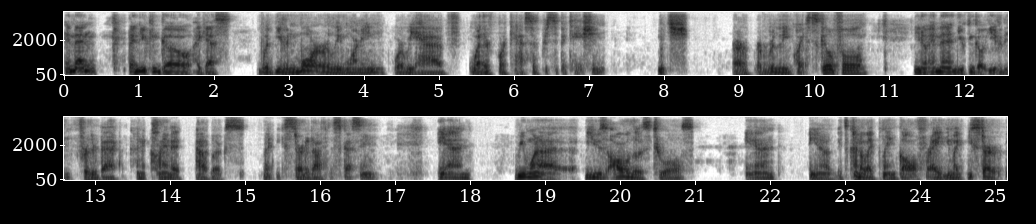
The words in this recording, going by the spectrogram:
And then then you can go, I guess, with even more early warning, where we have weather forecasts of precipitation, which are, are really quite skillful, you know, and then you can go even further back with kind of climate outlooks like we started off discussing. And we want to use all of those tools. And, you know, it's kind of like playing golf, right? You might, you start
